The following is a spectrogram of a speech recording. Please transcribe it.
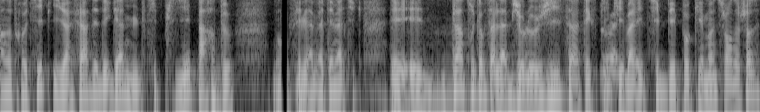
un autre type, il va faire des dégâts multipliés par deux. Donc c'est de la mathématique. Et, et plein de trucs comme ça. La biologie, ça va t'expliquer bah, les types des Pokémon, ce genre de choses.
